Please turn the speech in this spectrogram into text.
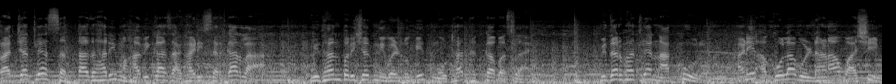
राज्यातल्या सत्ताधारी महाविकास आघाडी सरकारला विधान परिषद निवडणुकीत मोठा धक्का बसलाय. विदर्भातल्या नागपूर आणि अकोला बुलढाणा वाशिम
